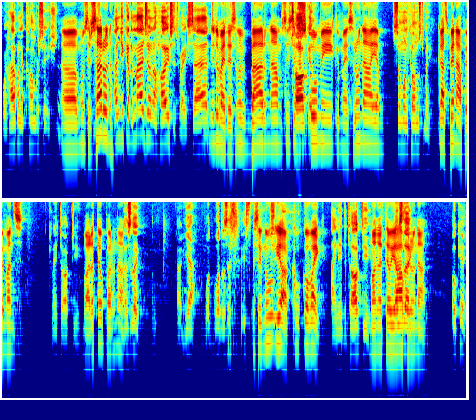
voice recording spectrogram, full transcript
We're having a conversation. Uh, mums ir saruna. And you can imagine in a house, it's very sad. Iedomājieties, nu, bērnu nams, viss ir skumīgi, mēs runājam. Someone comes to me. Kāds pienāk pie manis? Can I talk to you? Varat tev I parunāt? was like, uh, yeah, what, what is it? Es saku, nu, jā, ko, ko vajag? I need to talk to you. Man ar I was like- jāparunā. Okay.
